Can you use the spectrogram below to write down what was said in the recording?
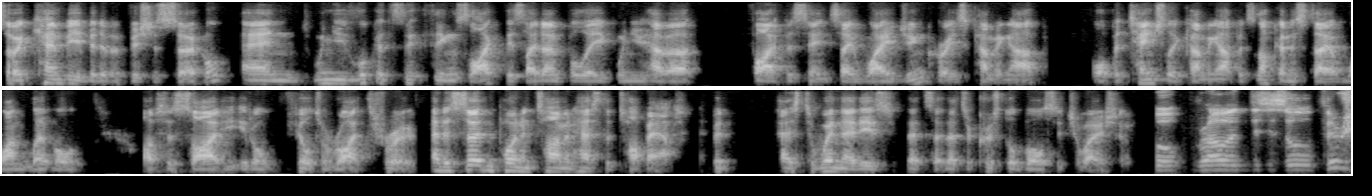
So it can be a bit of a vicious circle. And when you look at things like this, I don't believe when you have a 5%, say, wage increase coming up or potentially coming up, it's not going to stay at one level of society. It'll filter right through. At a certain point in time, it has to top out. But as to when that is, that's a, that's a crystal ball situation. Well, Rohan, this is all very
